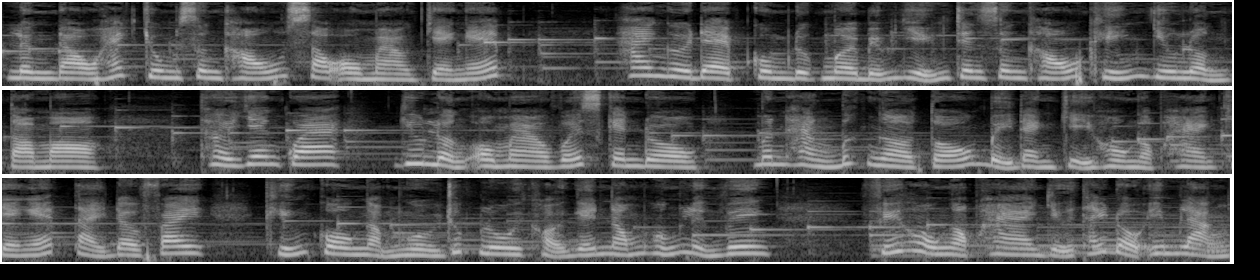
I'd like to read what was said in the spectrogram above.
lần đầu hát chung sân khấu sau ồn ào chèn ép. Hai người đẹp cùng được mời biểu diễn trên sân khấu khiến dư luận tò mò. Thời gian qua, dư luận ồn ào với scandal, Minh Hằng bất ngờ tố bị đàn chị Hồ Ngọc Hà chèn ép tại The Face, khiến cô ngậm ngùi rút lui khỏi ghế nóng huấn luyện viên. Phía Hồ Ngọc Hà giữ thái độ im lặng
